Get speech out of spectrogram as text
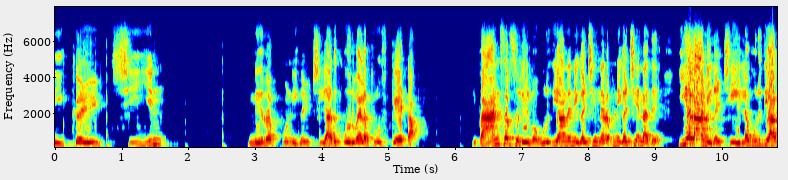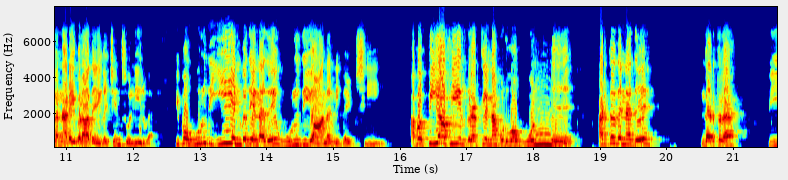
நிகழ்ச்சியின் நிரப்பு நிகழ்ச்சி. அதுக்கு ஒருவேளை ப்ரூஃப் கேட்டா. இப்ப ஆன்சர் சொல்லிருவா. உறுதியான நிகழ்ச்சி நிரப்பு நிகழ்ச்சி என்னது? இயலா நிகழ்ச்சி. இல்ல உறுதியாக நடைபெறாத நிகழ்ச்சின்னு சொல்லிடுவேன் இப்ப உறுதி இ என்பது என்னது? உறுதியான நிகழ்ச்சி. அப்ப பி ஆஃப் இ இருக்கிற இடத்துல என்ன போடுவோம்? ஒன்னு அடுத்தது என்னது? இந்த இடத்துல P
